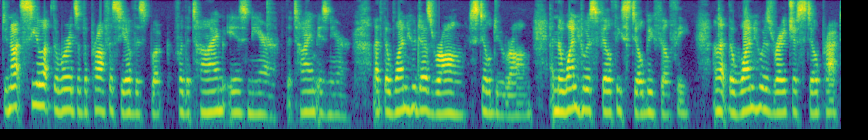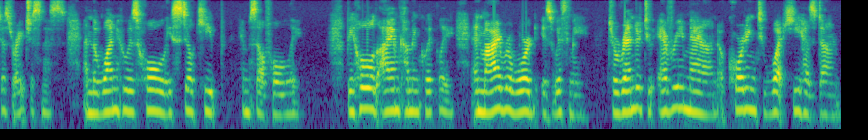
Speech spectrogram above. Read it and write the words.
Do not seal up the words of the prophecy of this book, for the time is near. The time is near. Let the one who does wrong still do wrong, and the one who is filthy still be filthy. And let the one who is righteous still practice righteousness, and the one who is holy still keep himself holy. Behold, I am coming quickly, and my reward is with me, to render to every man according to what he has done.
